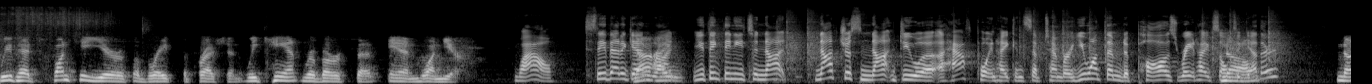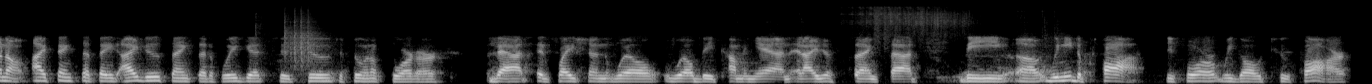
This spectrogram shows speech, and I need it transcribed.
We've had 20 years of rate suppression. We can't reverse it in one year. Wow. Say that again, no, Ron. I, you think they need to not not just not do a, a, half point hike in September. You want them to pause rate hikes altogether? No, no. I think that they. I do think that if we get to two to two and a quarter, that inflation will will be coming in, and I just think that the uh, we need to pause before we go too far,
